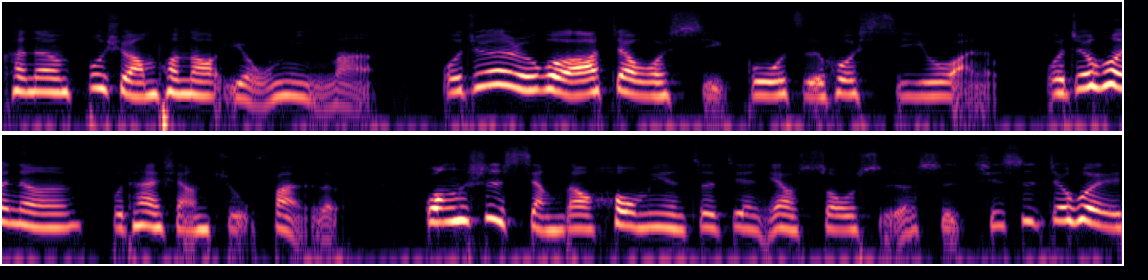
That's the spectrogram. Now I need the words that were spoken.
可能不喜欢碰到油腻嘛。我觉得如果要叫我洗锅子或洗碗，我就会呢不太想煮饭了。光是想到后面这件要收拾的事，其实就会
